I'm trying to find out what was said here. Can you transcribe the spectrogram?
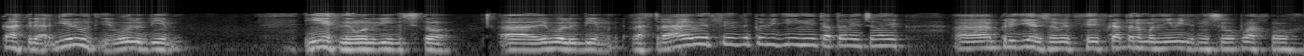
как реагирует его любимый. Если он видит, что а, его любимый расстраивается из-за поведения, которое человек а, придерживается и в котором он не видит ничего плохого,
